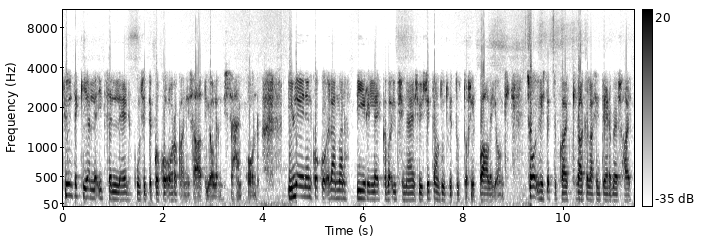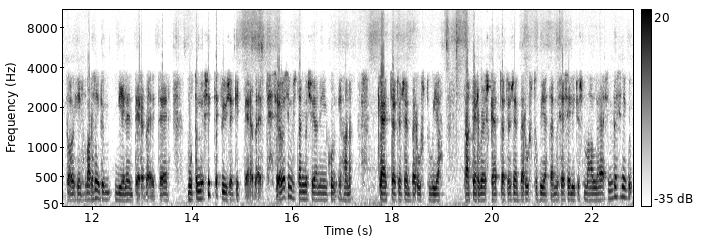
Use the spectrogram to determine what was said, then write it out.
työntekijälle itselleen kuin sitten koko organisaatiolle, missä hän on yleinen koko elämän piirin leikkaava yksinäisyys, sitä on tutkittu tosi paljonkin. Se on yhdistetty kaikki, kaikenlaisiin terveyshaittoihin, varsinkin mielenterveyteen, mutta myös sitten fyysisenkin terveyteen. Se on esimerkiksi tämmöisiä niin kuin ihan käyttäytymisen perustuvia tai terveyskäyttäytymiseen perustuvia tämmöisiä selitysmalleja. Esimerkiksi niin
